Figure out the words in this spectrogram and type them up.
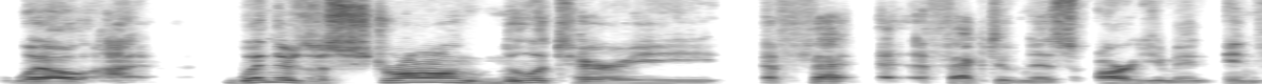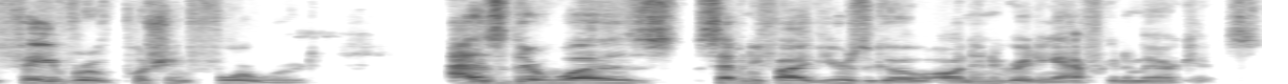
Well, I, when there's a strong military effect, effectiveness argument in favor of pushing forward, as there was 75 years ago on integrating African Americans,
